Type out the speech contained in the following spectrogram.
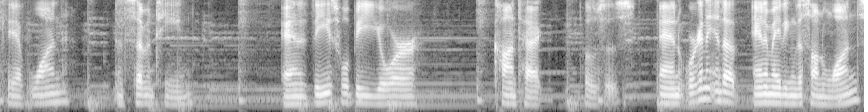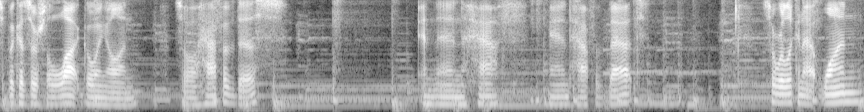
Okay, you have 1 and 17. And these will be your contact poses. And we're going to end up animating this on ones because there's a lot going on. So half of this, and then half and half of that. So we're looking at 1,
